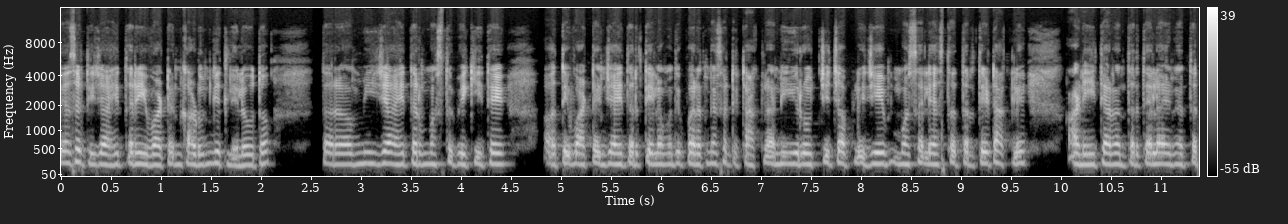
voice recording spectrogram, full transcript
त्यासाठी जे आहे तर हे वाटण काढून घेतलेलं होतं. तर मी जे आहे तर मस्तपैकी इथे ते वाटण जे आहे तर तेलामध्ये परतण्यासाठी टाकलं आणि रोजचेच आपले जे मसाले असतात तर ते टाकले आणि त्यानंतर त्याला येणं तर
